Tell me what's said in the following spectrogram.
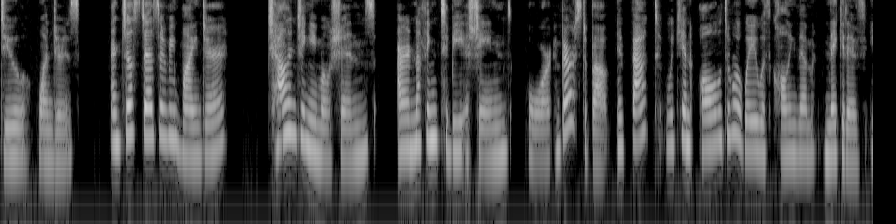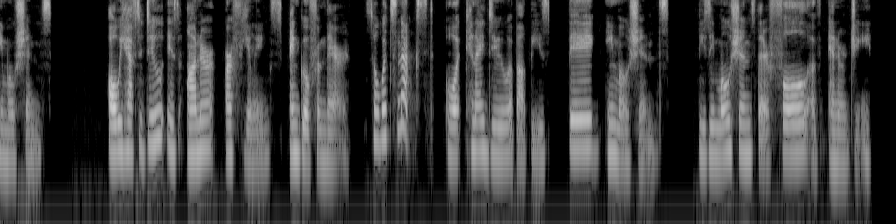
do wonders. And just as a reminder, challenging emotions are nothing to be ashamed or embarrassed about. In fact, we can all do away with calling them negative emotions. All we have to do is honor our feelings and go from there. So, what's next? What can I do about these big emotions, these emotions that are full of energy.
